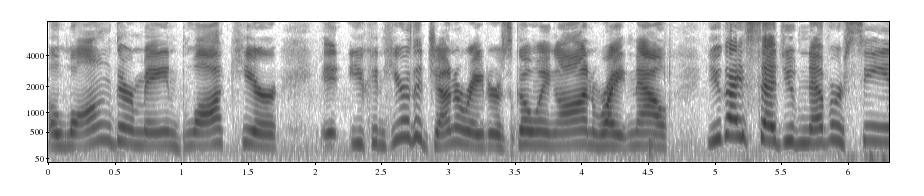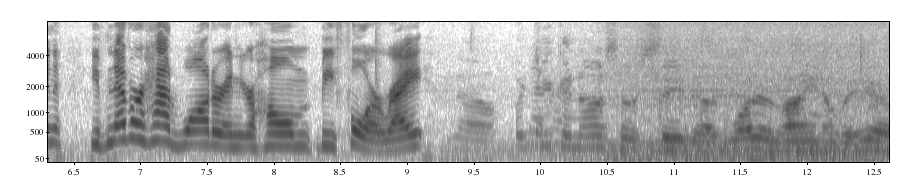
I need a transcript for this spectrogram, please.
along their main block here. It, you can hear the generators going on right now. You guys said you've never seen, you've never had water in your home before, right? No, but you can also see the water line over here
